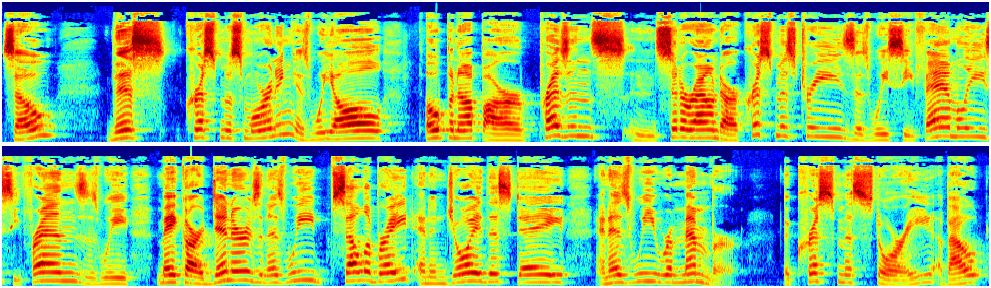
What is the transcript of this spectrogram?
So, this Christmas morning, as we all open up our presents and sit around our Christmas trees as we see family, see friends, as we make our dinners, and as we celebrate and enjoy this day, and as we remember the Christmas story about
